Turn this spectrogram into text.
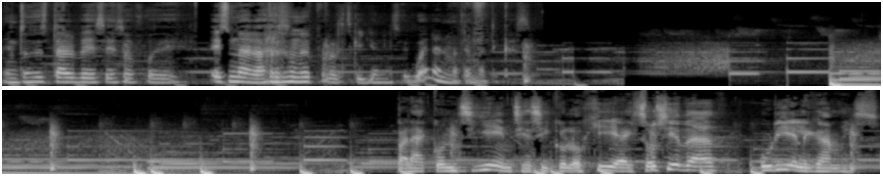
Entonces tal vez eso fue es una de las razones por las que yo no soy buena en matemáticas. Para Conciencia, Psicología y Sociedad, Uriel Gámez.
